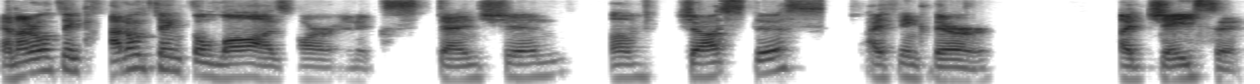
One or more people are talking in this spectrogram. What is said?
And I don't think I don't think the laws are an extension of justice. I think they're adjacent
